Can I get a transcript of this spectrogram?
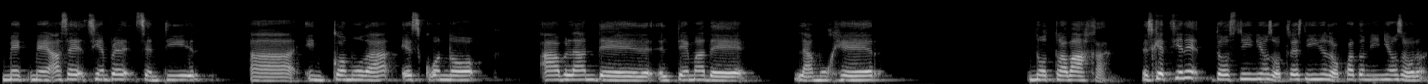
me, hace siempre sentir uh, incómoda es cuando hablan del tema de la mujer no trabaja. Es que tiene dos niños o tres niños o cuatro niños o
